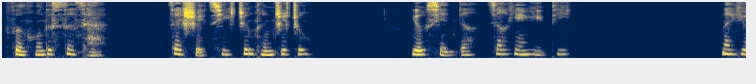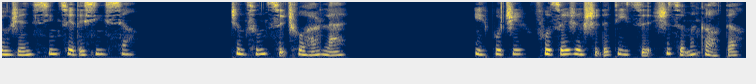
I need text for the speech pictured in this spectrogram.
粉红的色彩在水汽蒸腾之中，尤显得娇艳欲滴。那诱人心醉的馨香，正从此处而来。也不知负责热水的弟子是怎么搞的，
